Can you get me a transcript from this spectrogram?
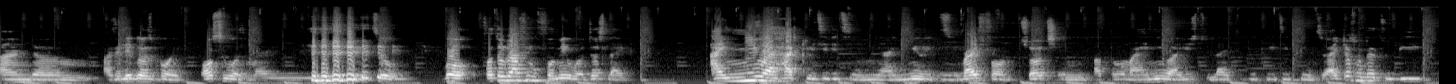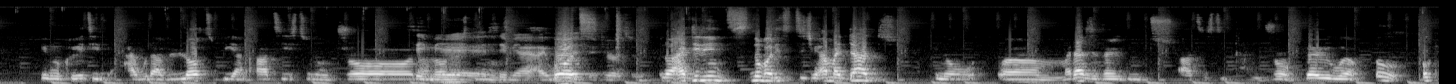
And um, as a Lagos boy, also was my so. But photography for me was just like I knew I had creativity in me. I knew it Mm. right from church and at home. I knew I used to like to do creative things. So I just wanted to be, you know, creative. I would have loved to be an artist, you know, draw Same and all those here, things same here. I, I But- wanted to draw too. you know, I didn't, nobody to teach me. And my dad, you know, um, my dad is a very good artist. He can draw very well. Oh, okay.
